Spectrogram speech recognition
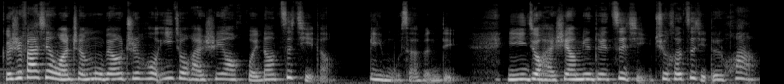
可是发现完成目标之后，依旧还是要回到自己的一亩三分地，你依旧还是要面对自己，去和自己对话。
